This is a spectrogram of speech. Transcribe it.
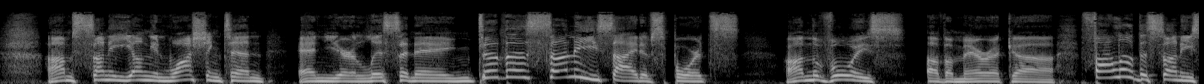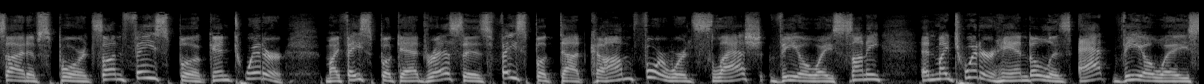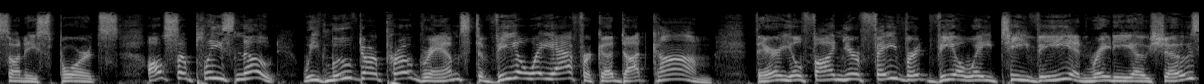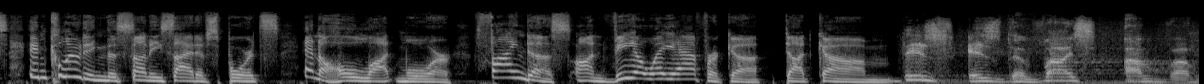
I'm Sonny Young in Washington, and you're listening to the sunny side of sports on the voice of America. Follow the sunny side of sports on Facebook and Twitter. My Facebook address is facebook.com forward slash VOA Sunny, and my Twitter handle is at VOA Sunny Sports. Also, please note, we've moved our programs to voaafrica.com. There you'll find your favorite VOA TV and radio shows, including the sunny side of sports and a whole lot more. Find us on voaafrica.com. This is the voice of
